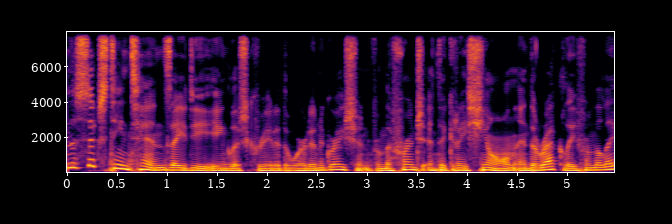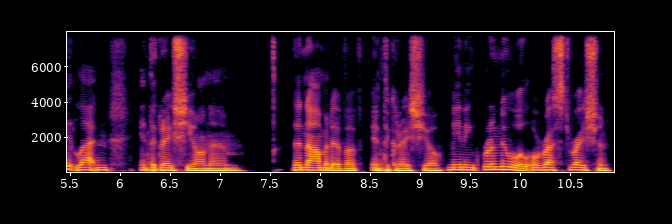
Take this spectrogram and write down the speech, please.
In the 1610s AD, English created the word integration from the French intégration and directly from the late Latin integrationem, the nominative of integratio, meaning renewal or restoration,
